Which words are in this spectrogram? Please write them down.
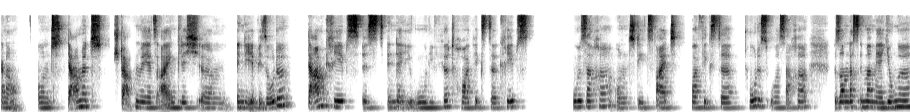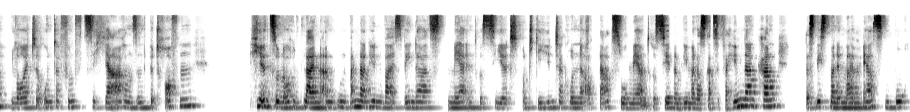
Genau. Und damit starten wir jetzt eigentlich ähm, in die Episode. Darmkrebs ist in der EU die vierthäufigste Krebs Ursache und die zweithäufigste Todesursache. Besonders immer mehr junge Leute unter 50 Jahren sind betroffen. Hierzu noch einen kleinen anderen Hinweis, wen das mehr interessiert und die Hintergründe auch dazu mehr interessiert und wie man das Ganze verhindern kann. Das liest man in meinem ersten Buch,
